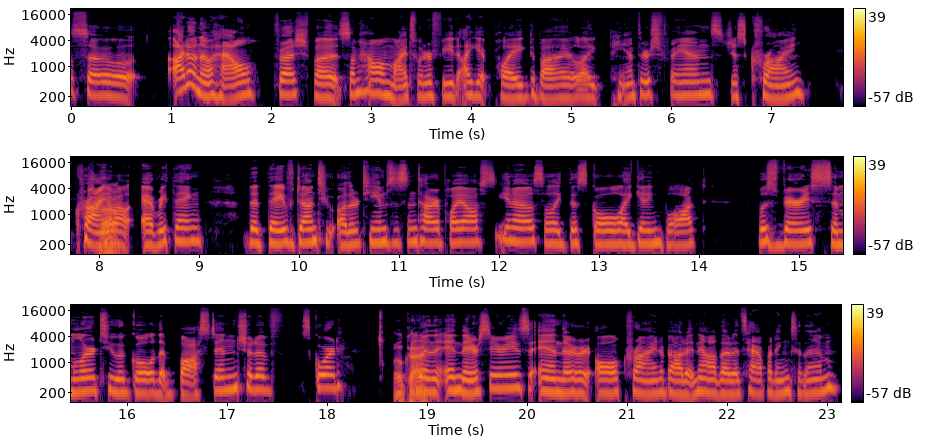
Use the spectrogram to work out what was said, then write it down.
so I don't know how fresh, but somehow on my Twitter feed I get plagued by like Panthers fans just crying, crying Oh. about everything that they've done to other teams this entire playoffs, you know? So like this goal like getting blocked was very similar to a goal that Boston should have scored. Okay. when in their series, and they're all crying about it now that it's happening to them.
